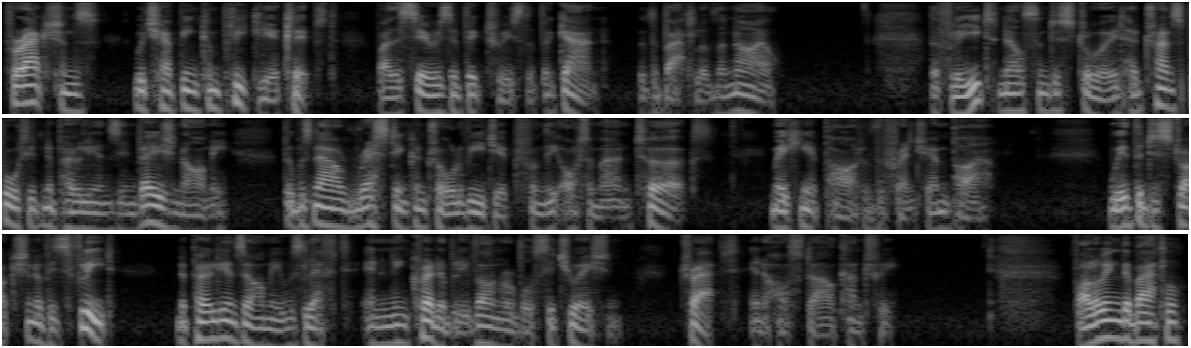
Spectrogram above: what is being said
for actions which have been completely eclipsed by the series of victories that began with the Battle of the Nile. The fleet Nelson destroyed had transported Napoleon's invasion army that was now wresting control of Egypt from the Ottoman Turks, making it part of the French Empire. With the destruction of his fleet, Napoleon's army was left in an incredibly vulnerable situation, trapped in a hostile country. Following the battle,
